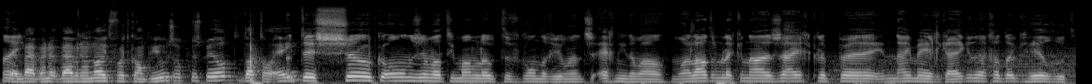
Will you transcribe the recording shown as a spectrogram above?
Nee. We, hebben, we hebben nog nooit voor het kampioenschap gespeeld. Dat al één. Het is zulke onzin wat die man loopt te verkondigen, jongen. Het is echt niet normaal. Maar laat hem lekker naar zijn eigen club eh, in Nijmegen kijken. Dat gaat ook heel goed.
